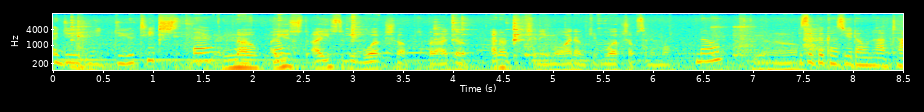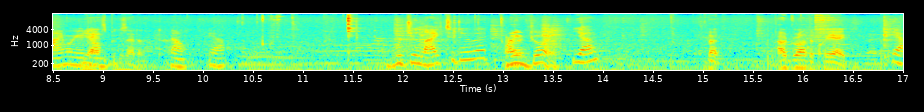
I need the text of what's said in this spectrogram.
Uh, do, you, do you teach there? No, Or- I used I used to give workshops, but I don't I don't teach anymore. I don't give workshops anymore. No? You know. Is it because you don't have time or you yeah, don't? Yeah, it's because I don't have time. No, yeah. Would you like to do it? I enjoy it, Yeah? but I'd rather create. Yeah.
